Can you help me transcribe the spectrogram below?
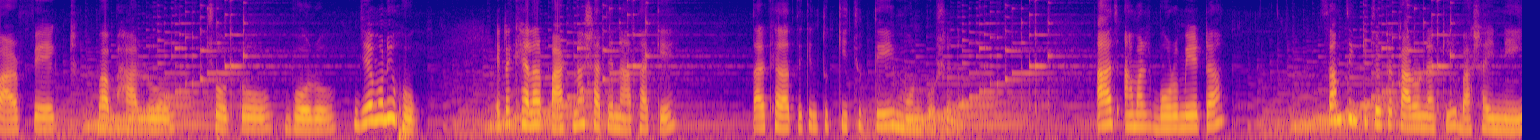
পারফেক্ট বা ভালো, ছোট, বড়, যেমনই হোক এটা খেলার পার্টনার সাথে না থাকে, তার খেলাতে কিন্তু কিছুতেই মন বসে না। আজ আমার বড় মেয়েটা সামথিং কিছু একটা কারণ আর কি বাসায় নেই।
